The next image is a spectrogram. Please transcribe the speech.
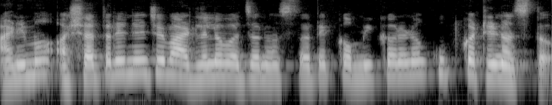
आणि मग अशा तऱ्हेने जे वाढलेलं वजन असतं ते कमी करणं खूप कठीण असतं.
